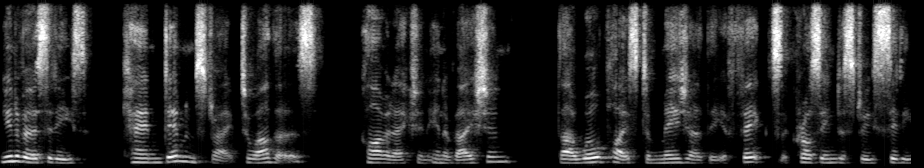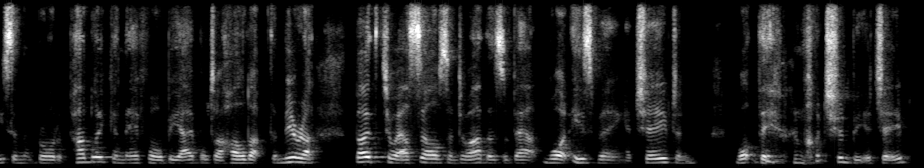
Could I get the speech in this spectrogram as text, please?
Universities can demonstrate to others climate action innovation they're well placed to measure the effects across industries, cities and the broader public and therefore be able to hold up the mirror both to ourselves and to others about what is being achieved and what, and what should be achieved.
